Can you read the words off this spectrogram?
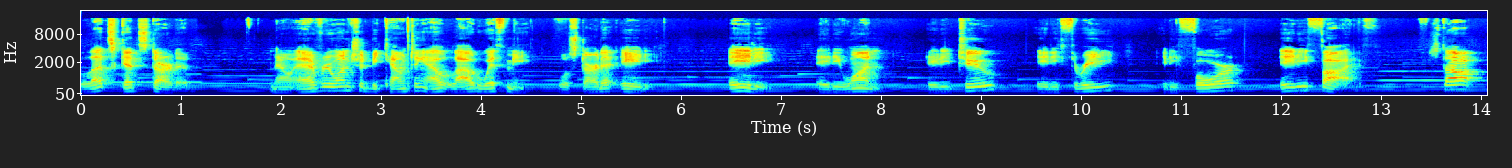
Let's get started. Now everyone should be counting out loud with me. We'll start at 80. 80, 81, 82, 83, 84, 85. Stop.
